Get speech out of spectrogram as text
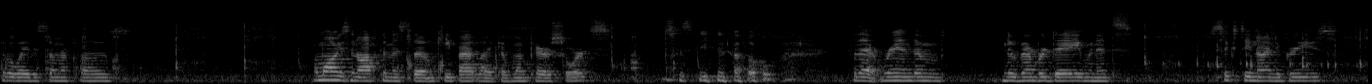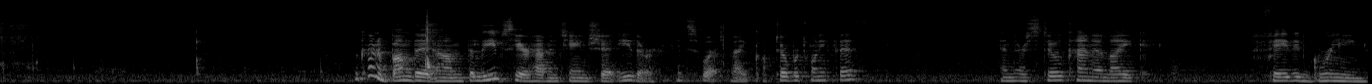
Put away the summer clothes. I'm always an optimist though and keep out like a one pair of shorts. Just, you know, for that random November day when it's 69 degrees. We're kind of bummed that um, the leaves here haven't changed yet either. It's what, like October 25th? And they're still kind of like faded green.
